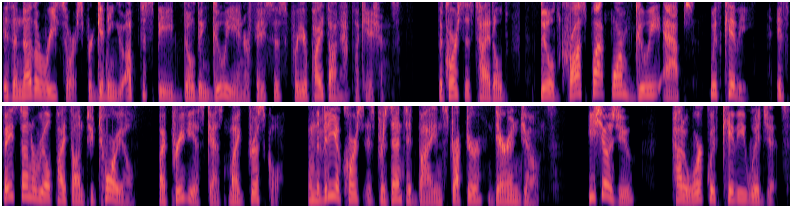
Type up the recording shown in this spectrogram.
is another resource for getting you up to speed building GUI interfaces for your Python applications. The course is titled Build Cross Platform GUI Apps with Kivy. It's based on a Real Python tutorial by previous guest Mike Driscoll, and the video course is presented by instructor Darren Jones. He shows you how to work with Kivy widgets,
